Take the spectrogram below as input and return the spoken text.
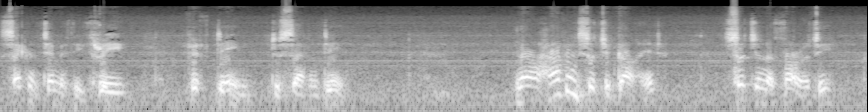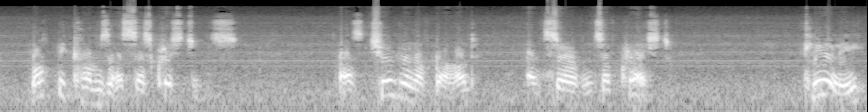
2 Timothy 3, 15 to 17. Now, having such a guide, such an authority, what becomes us as Christians, as children of God and servants of Christ? Clearly,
